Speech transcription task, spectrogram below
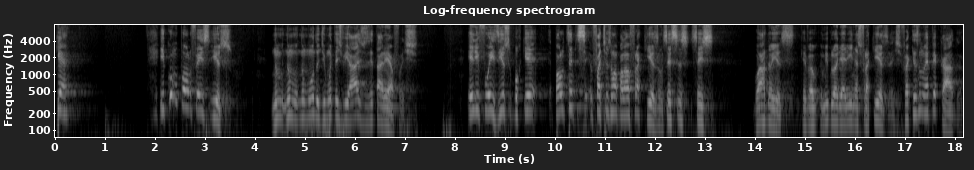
quer. E como Paulo fez isso? No, no, no mundo de muitas viagens e tarefas. Ele fez isso porque Paulo sempre enfatiza uma palavra fraqueza. Não sei se vocês guardam isso. Eu me gloriarei nas fraquezas. Fraqueza não é pecado.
